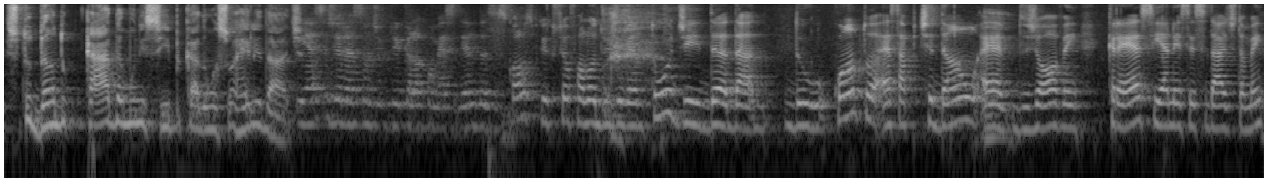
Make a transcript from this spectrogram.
estudando adaptando cada município, cada uma a sua realidade. E essa geração de emprego ela começa dentro das escolas, porque o senhor falou de juventude, da, da do quanto essa aptidão é, do jovem cresce e a necessidade também.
